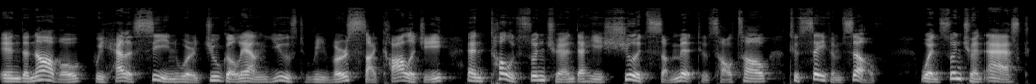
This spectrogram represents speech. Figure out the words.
In the novel, we had a scene where Zhuge Liang used reverse psychology and told Sun Quan that he should submit to Cao Cao to save himself. When Sun Quan asked,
